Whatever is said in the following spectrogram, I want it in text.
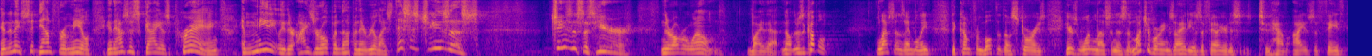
And then they sit down for a meal, and as this guy is praying, immediately their eyes are opened up and they realize, this is Jesus. Jesus is here. And they're overwhelmed by that. Now, there's a couple lessons, I believe, that come from both of those stories. Here's one lesson is that much of our anxiety is a failure to, to have eyes of faith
